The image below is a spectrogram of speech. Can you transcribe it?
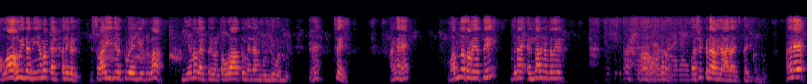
അള്ളാഹുവിന്റെ നിയമകൽപ്പനകൾ ഇസ്രായേലിയർക്ക് വേണ്ടിയിട്ടുള്ള നിയമകൽപ്പനകൾ തൗറാത്തും എല്ലാം കൊണ്ടുവന്നു. ഏഹ്? ശരി. അങ്ങനെ വന്ന സമയത്ത് ഇവിടെ എന്താണ് കണ്ടത്? ആ. പശുക്കിടാവിനെ ആരാധിച്ചതായിട്ട് കണ്ടു. അങ്ങനെ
